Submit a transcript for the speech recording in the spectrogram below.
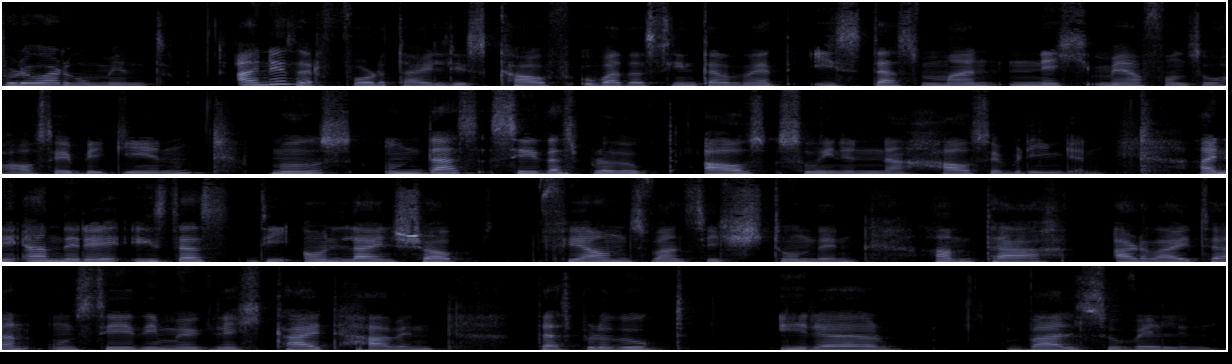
Pro-Argument einer der Vorteile des Kaufs über das Internet ist, dass man nicht mehr von zu Hause beginnen muss und dass sie das Produkt aus zu ihnen nach Hause bringen. Eine andere ist, dass die Online-Shop 24 Stunden am Tag arbeiten und sie die Möglichkeit haben, das Produkt ihrer Wahl zu wählen.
